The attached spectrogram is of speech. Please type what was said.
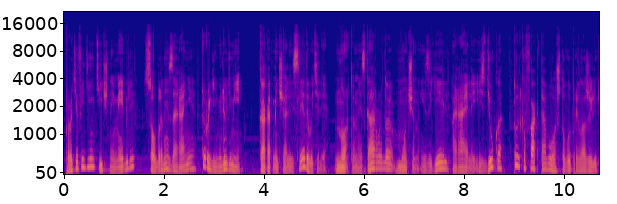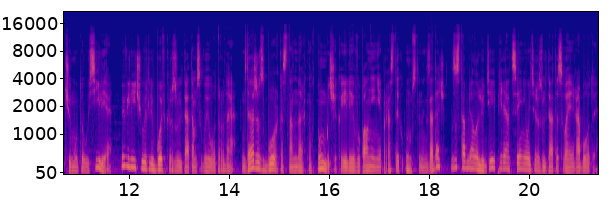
против идентичной мебели, собранной заранее другими людьми. Как отмечали исследователи, Нортон из Гарварда, Мочин из Йель, Райли из Дюка, только факт того, что вы приложили к чему-то усилия, увеличивает любовь к результатам своего труда. Даже сборка стандартных тумбочек или выполнение простых умственных задач заставляло людей переоценивать результаты своей работы,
